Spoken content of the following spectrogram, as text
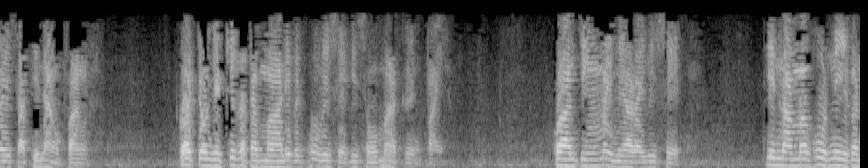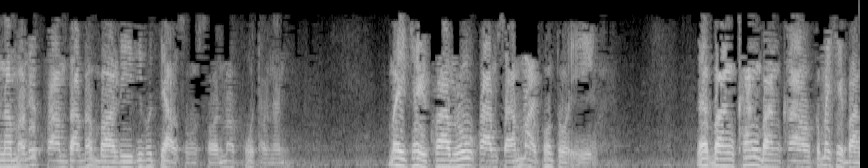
บริษัทที่นั่งฟัง ก็จงอย่าคิดว่าธรรมานี่เป็นผู้วิเศษวิโสมากเกินไป ความจริงไม่มีอะไรวิเศษ ที่นำมาพูดนี่ก็นำเอาด้วยความตามพระบาลีที่พระเจ้าทรงสอนมาพูดเท่านั้น ไม่ใช่ความรู้ความสามารถของตัวเองแต่บางครั้งบางคราวก็ไม่ใช่บาง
